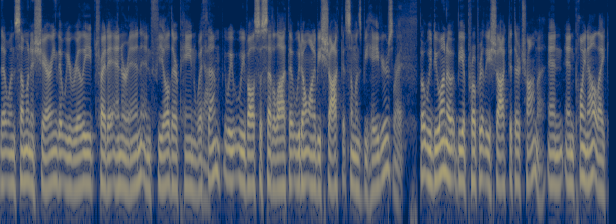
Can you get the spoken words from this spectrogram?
that when someone is sharing that we really try to enter in and feel their pain with yeah. them we, we've also said a lot that we don't want to be shocked at someone's behaviors right but we do want to be appropriately shocked at their trauma and and point out like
